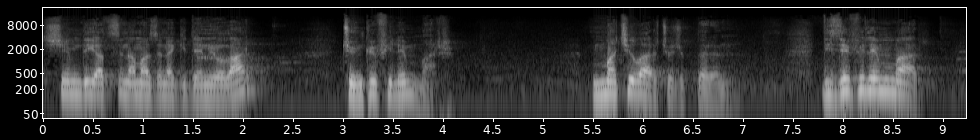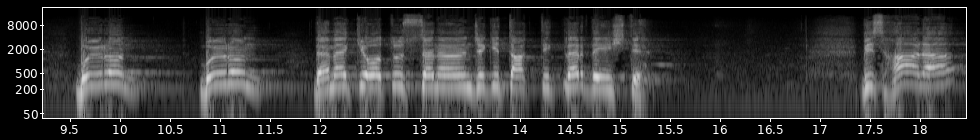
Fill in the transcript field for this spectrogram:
şimdi yatsı namazına gidemiyorlar? Çünkü film var. Maçı var çocukların. Dizi film var. Buyurun, buyurun. Demek ki 30 sene önceki taktikler değişti. Biz hala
